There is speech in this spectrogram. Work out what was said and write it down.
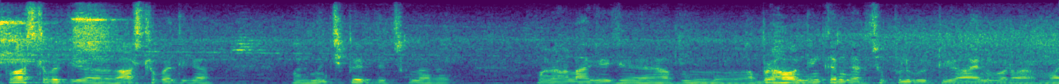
ఉపరాష్ట్రపతిగా రాష్ట్రపతిగా మరి మంచి పేరు తెచ్చుకున్నారు. మరి అలాగే అబ్రహాం లింకన్ గారు చెప్పులు కొట్టి ఆయన కూడా మా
